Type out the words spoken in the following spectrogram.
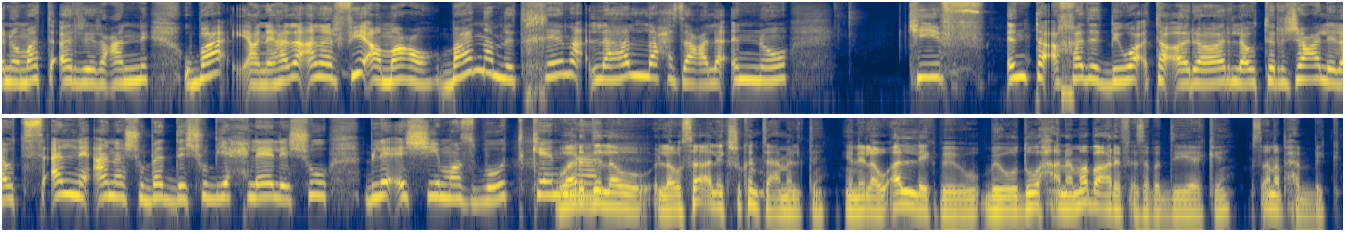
إنه ما تقرر عني؟ وبع يعني هلا أنا رفيقة معه. بعدنا بنتخانق لهاللحظة على إنه كيف انت أخذت بوقتها قرار لو ترجع لي لو تسألني أنا شو بدي شو بيحلالي شو بلاقي شيء مزبوط كان وردة لو لو سألك شو كنت عملتي؟ يعني لو قال لك بو- بوضوح أنا ما بعرف إذا بدي إياكي بس أنا بحبك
